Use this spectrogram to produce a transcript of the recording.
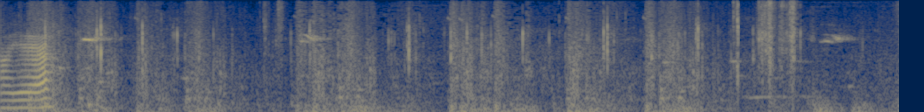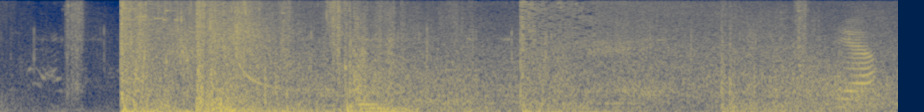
Oh yeah? Yeah.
